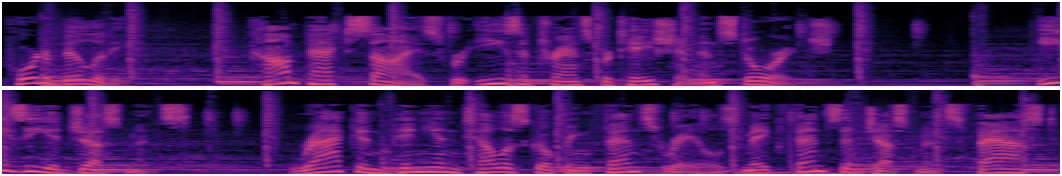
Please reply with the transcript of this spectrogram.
Portability. Compact size for ease of transportation and storage. Easy adjustments. Rack and pinion telescoping fence rails make fence adjustments fast,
